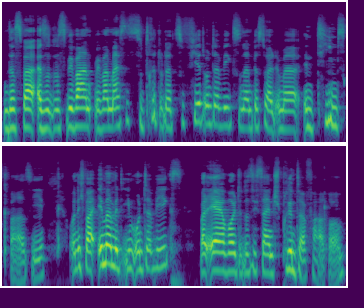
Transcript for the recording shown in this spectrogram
Und das war, also das, wir waren, wir waren meistens zu dritt oder zu viert unterwegs und dann bist du halt immer in Teams quasi. Und ich war immer mit ihm unterwegs, weil er ja wollte, dass ich seinen Sprinter fahre.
